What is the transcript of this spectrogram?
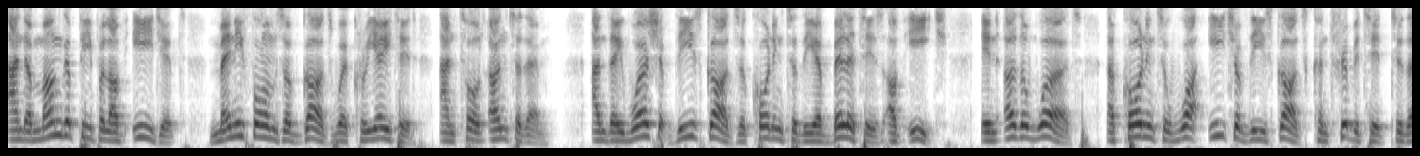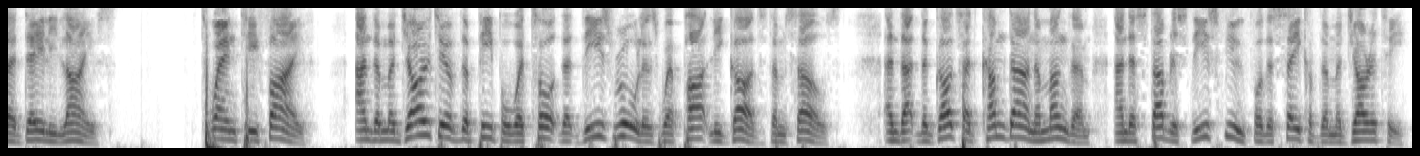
And among the people of Egypt, many forms of gods were created and taught unto them, and they worshipped these gods according to the abilities of each. In other words, according to what each of these gods contributed to their daily lives. 25. And the majority of the people were taught that these rulers were partly gods themselves, and that the gods had come down among them and established these few for the sake of the majority.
